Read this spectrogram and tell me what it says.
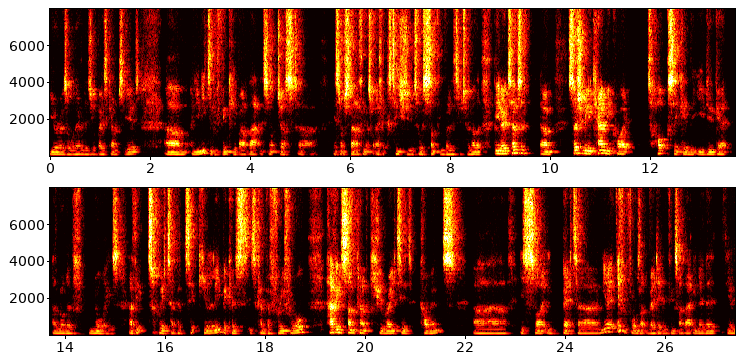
euros or whatever it is your base currency is. Um, and you need to be thinking about that. It's not just, uh, it's not just that. I think that's what FX teaches you. It's always something relative to another. But, you know, in terms of um, social media can be quite toxic in that you do get a lot of noise. I think Twitter, particularly, because it's kind of a free for all, having some kind of curated comments uh, is slightly better. You know, different forms like Reddit and things like that. You know, you know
